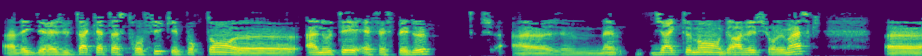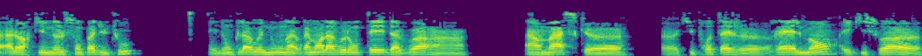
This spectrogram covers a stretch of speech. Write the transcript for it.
avec des résultats catastrophiques et pourtant à noter FFP2, même directement gravés sur le masque, alors qu'ils ne le sont pas du tout. Et donc là, nous, on a vraiment la volonté d'avoir un, un masque euh, qui protège euh, réellement et qui soit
